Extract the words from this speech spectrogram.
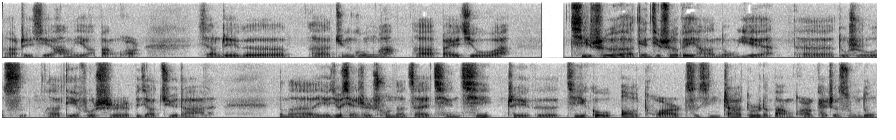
啊这些行业和板块，像这个啊军工啊啊白酒啊、汽车啊、电气设备啊、农业呃都是如此啊，跌幅是比较巨大的。那么也就显示出呢，在前期这个机构抱团、资金扎堆的板块开始松动，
